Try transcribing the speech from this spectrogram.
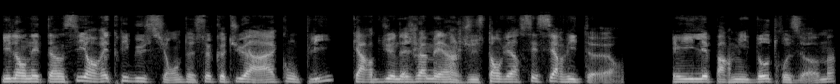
Il en est ainsi en rétribution de ce que tu as accompli, car Dieu n'est jamais injuste envers ses serviteurs. Et il est parmi d'autres hommes,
